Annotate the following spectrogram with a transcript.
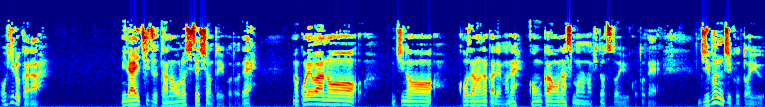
お昼から、未来地図棚卸しセッションということで、まあ、これはあの、うちの講座の中でもね、根幹をなすものの一つということで、自分軸という、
